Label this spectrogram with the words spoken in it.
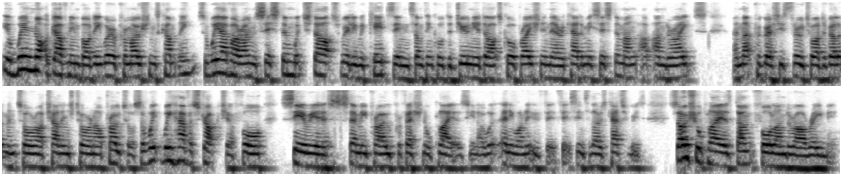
you know, we're not a governing body, we're a promotions company. So we have our own system, which starts really with kids in something called the Junior Darts Corporation in their academy system, un- under eights and that progresses through to our development tour, our challenge tour, and our pro tour. So we, we have a structure for serious semi-pro professional players. You know, anyone who fits into those categories. Social players don't fall under our remit.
